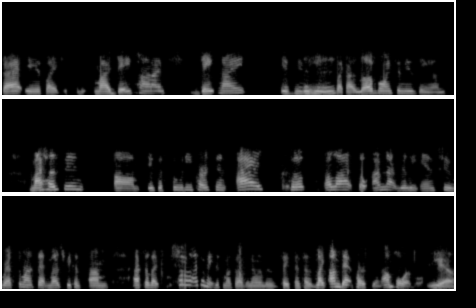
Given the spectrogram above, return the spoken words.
That is like my daytime date night is museums. Mm-hmm. Like I love going to museums. My husband um is a foodie person. I cook a lot, so I'm not really into restaurants that much because um I feel like oh, I can make this myself and I'm gonna say sometimes like I'm that person. I'm horrible. Yeah.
